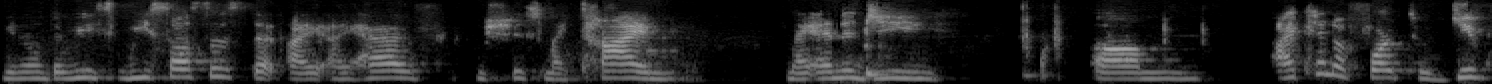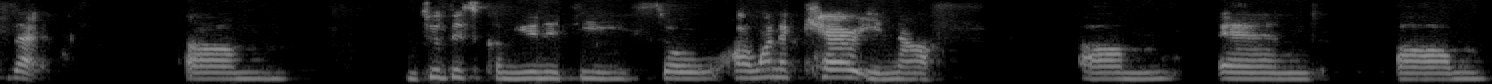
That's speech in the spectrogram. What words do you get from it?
you know the res- resources that I, I have which is my time my energy um, i can afford to give that um, to this community so i want to care enough um, and um,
